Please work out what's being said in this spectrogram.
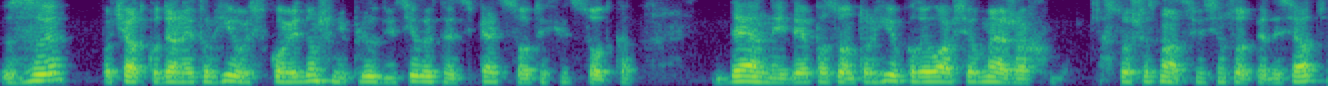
З початку денної торгів у світовому відношенні плюс 2,35%. Денний діапазон торгів коливався в межах 116 850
